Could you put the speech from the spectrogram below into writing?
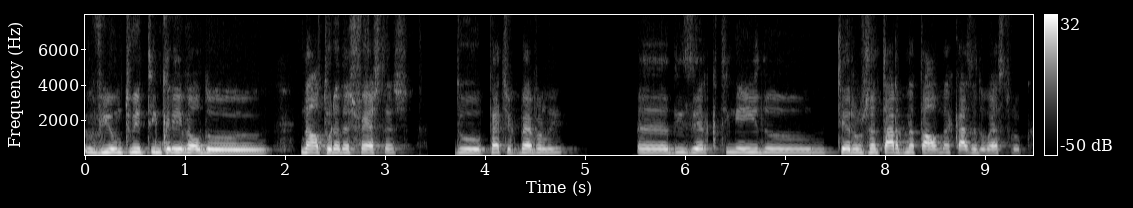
vi um tweet incrível do, na altura das festas do Patrick Beverly dizer que tinha ido ter um jantar de Natal na casa do Westbrook.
